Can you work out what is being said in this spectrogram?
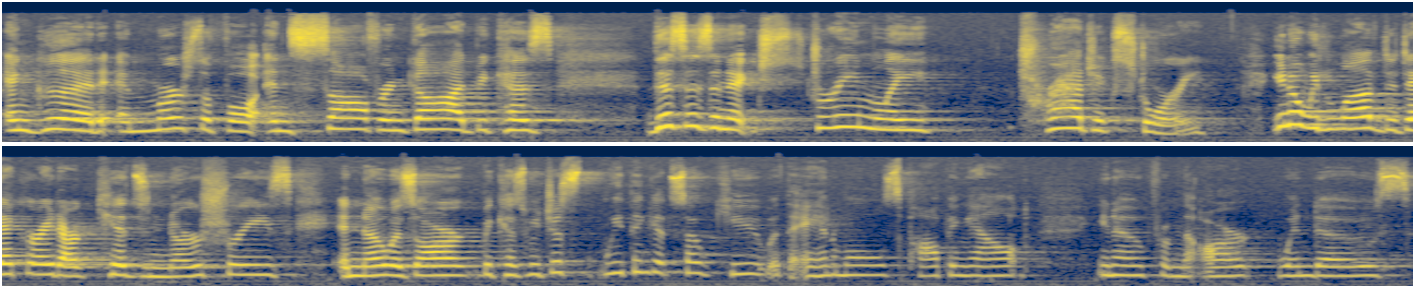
and good and merciful and sovereign God because this is an extremely tragic story. You know, we love to decorate our kids' nurseries in Noah's Ark because we just we think it's so cute with the animals popping out you know, from the ark windows.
